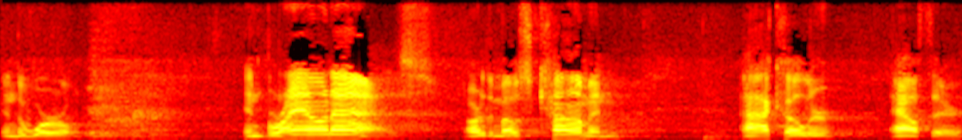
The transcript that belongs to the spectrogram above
in the world. And brown eyes are the most common eye color out there.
